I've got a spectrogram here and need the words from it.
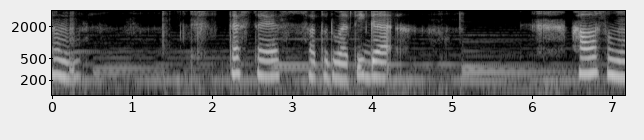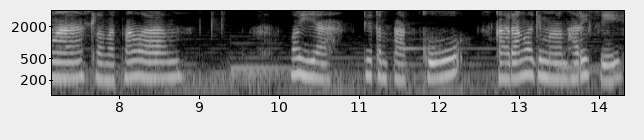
Hmm. Tes tes 1 2 3. Halo semua, selamat malam. Oh iya, di tempatku sekarang lagi malam hari sih.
